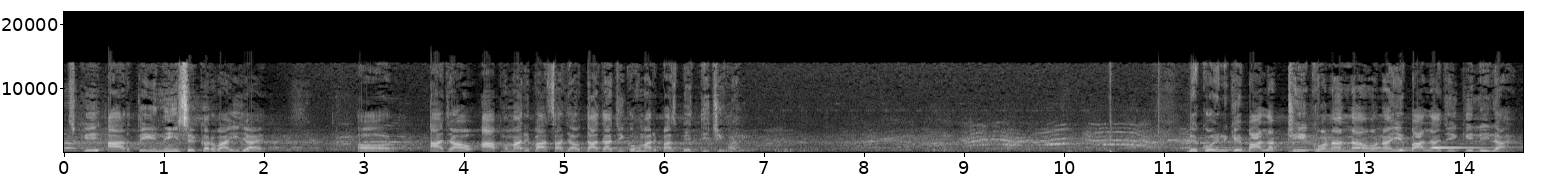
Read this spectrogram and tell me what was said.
आज की आरती इन्हीं से करवाई जाए। और आ जाओ, आप हमारे पास आ जाओ। दादाजी को हमारे पास भेज दीजिएगा। देखो, इनके बालक ठीक होना, ना होना, ये बालाजी की लीला है।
